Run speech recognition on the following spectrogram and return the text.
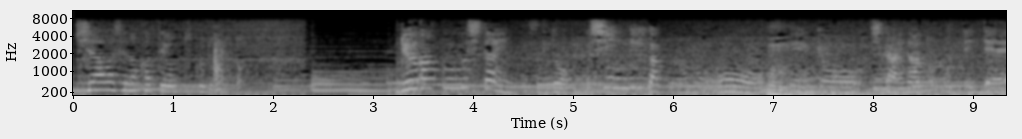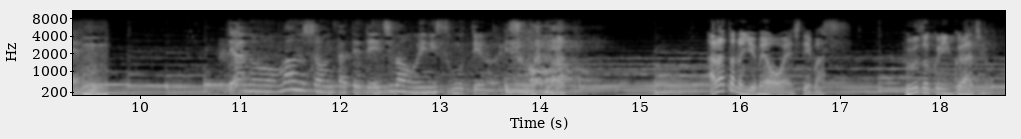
う。幸せな家庭を作ること。留学したいんですけど、心理学の方を勉強したいなと思っていて。うん。であのマンション建てて一番上に住むっていうのが理想。かなあなたの夢を応援しています。風俗リンクラジオ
